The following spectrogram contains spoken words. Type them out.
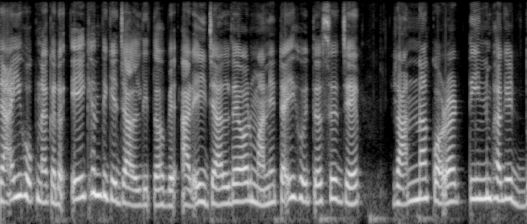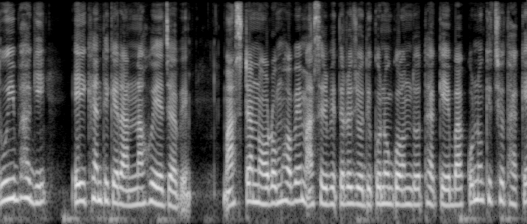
যাই হোক না কেন এইখান থেকে জাল দিতে হবে। আর এই জাল দেওয়ার মানেটাই হইতেছে যে রান্না করার তিন ভাগের দুই ভাগই এইখান থেকে রান্না হয়ে যাবে। মাছটা নরম হবে মাছের ভেতরে যদি কোনো গন্ধ থাকে বা কোনো কিছু থাকে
